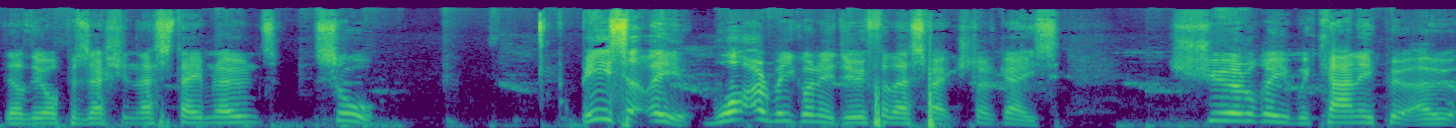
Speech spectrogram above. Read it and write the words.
they're the opposition this time round. So, basically, what are we going to do for this fixture, guys? Surely we can't put out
